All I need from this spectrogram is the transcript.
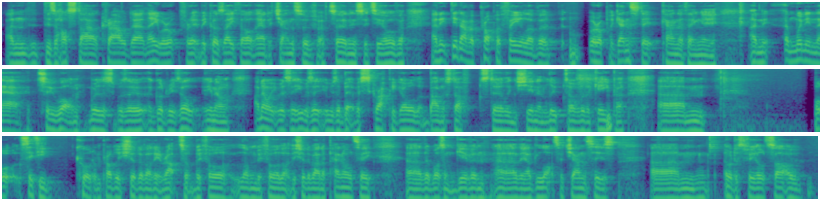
And there's a hostile crowd there. They were up for it because they thought they had a chance of, of turning City over. And it did have a proper feel of a we're up against it kind of thing here. And and winning there 2-1 was was a, a, good result you know. I know it was it was a, it was a bit of a scrappy goal that bounced off Sterling's shin and looped over the keeper. Um, but City could and probably should have had it wrapped up before, long before that. They should have had a penalty uh, that wasn't given. Uh, they had lots of chances. Um, sort of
